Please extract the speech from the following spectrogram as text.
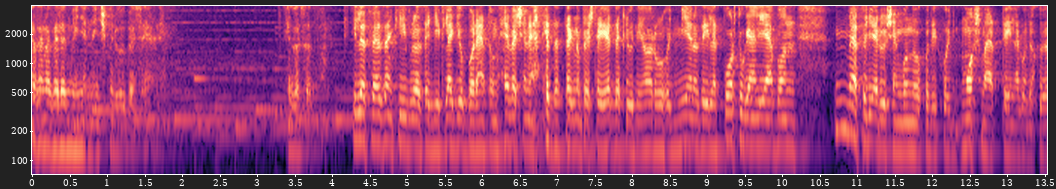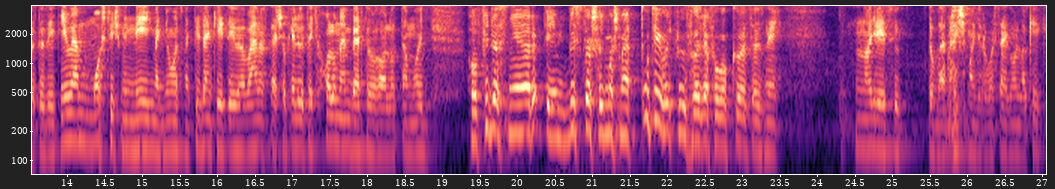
ezen az eredményen nincs miről beszélni. Igazad van illetve ezen kívül az egyik legjobb barátom hevesen elkezdett tegnap este érdeklődni arról, hogy milyen az élet Portugáliában, mert hogy erősen gondolkodik, hogy most már tényleg oda költözik. Nyilván most is, mint 4, meg 8, meg 12 éve a választások előtt egy halom embertől hallottam, hogy ha Fidesz nyer, én biztos, hogy most már tuti, hogy külföldre fogok költözni. Nagy részük továbbra is Magyarországon lakik.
